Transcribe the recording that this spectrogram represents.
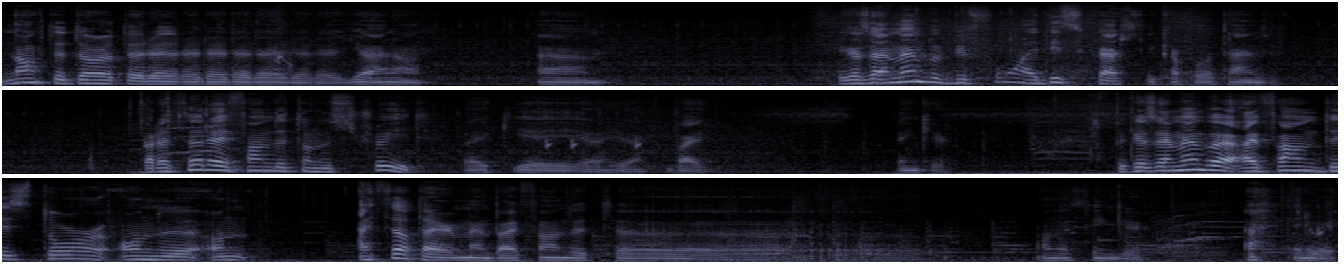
Knock the door. Yeah, I know. Um, because I remember before I did scratch it a couple of times. But I thought I found it on the street. Like, yeah, yeah, yeah, yeah. Bye. Thank you. Because I remember I found this door on the, on... I thought I remember I found it, uh... On the thing here. Ah, anyway.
